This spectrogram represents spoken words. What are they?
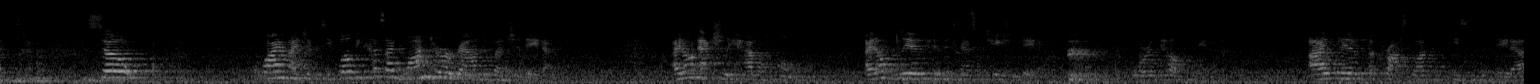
like this stuff. So, why am I gypsy? Well, because I wander around a bunch of data. I don't actually have a home. I don't live in the transportation data or the health data. I live across lots of pieces of data,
